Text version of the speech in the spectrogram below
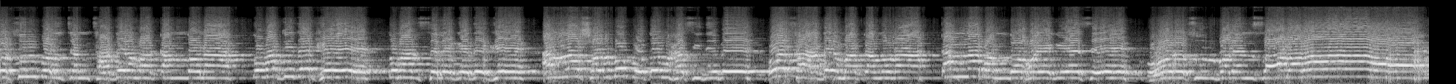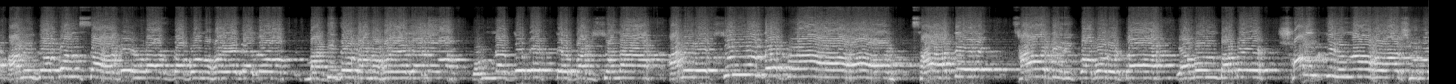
রসুল বলছেন, ছাদের মা কান্দ না। তোমাকে দেখে, তোমার ছেলেকে দেখে আল্লাহ সর্বপ্রথম হাসি দেবে। ও সাদের মা কান্দো না, কান্না বন্ধ হয়ে গিয়েছে। ও রসুল বলেন, সাহাবারা, আমি যখন সাদের লাশ দাপন হয়ে গেল মাটি যখন হয়ে গেল, তোমরা তো দেখতে পারছ না। আমি রসুল দেখলাম সাদের সাদের কবরটা এমন ভাবে সংকীর্ণ হওয়া শুরু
